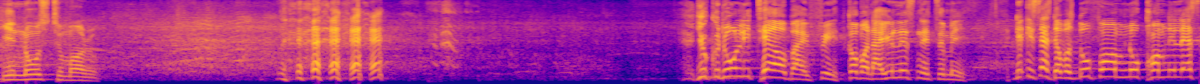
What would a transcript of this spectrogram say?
He knows tomorrow. you could only tell by faith. Come on, are you listening to me? It says there was no form, no comeliness.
